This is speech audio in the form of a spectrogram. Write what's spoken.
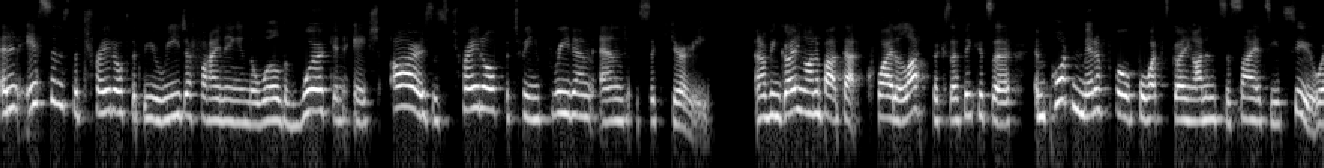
And in essence, the trade off that we're redefining in the world of work and HR is this trade off between freedom and security. And I've been going on about that quite a lot because I think it's an important metaphor for what's going on in society too,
